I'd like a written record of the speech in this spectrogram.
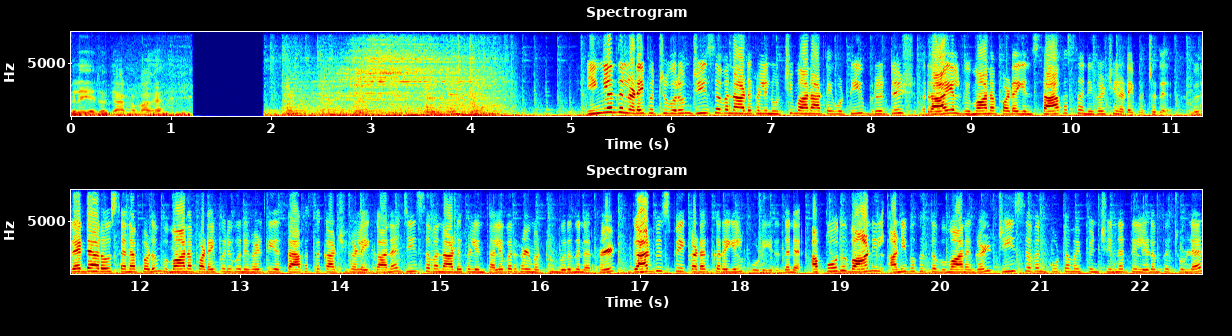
விலையேற்ற காரணமாக. இங்கிலாந்தில் நடைபெற்று வரும் ஜி செவன் நாடுகளின் உச்சி மாநாட்டையொட்டி பிரிட்டிஷ் ராயல் விமானப்படையின் சாகச நிகழ்ச்சி நடைபெற்றது. ரெட் ஆரோஸ் எனப்படும் விமானப்படை பிரிவு நிகழ்த்திய சாகச காட்சிகளை காண ஜி செவன் நாடுகளின் தலைவர்கள் மற்றும் விருந்தினர்கள் கார்பிஸ்பே கடற்கரையில் கூடியிருந்தனர். அப்போது வானில் அணிவகுத்த விமானங்கள் ஜி செவன் கூட்டமைப்பின் சின்னத்தில் இடம்பெற்றுள்ள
